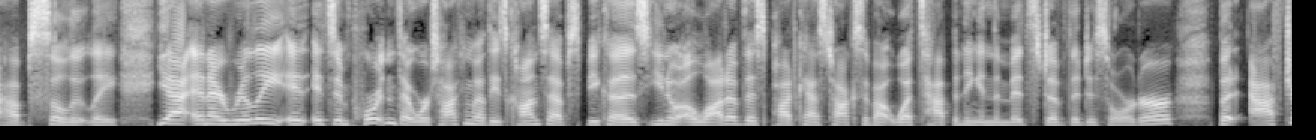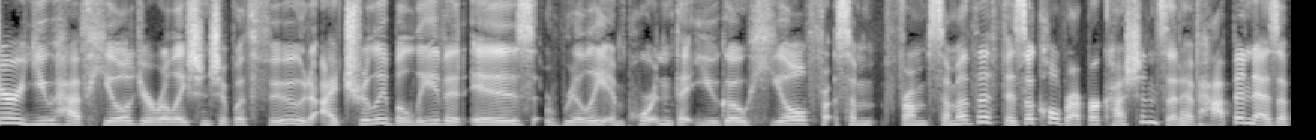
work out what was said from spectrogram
Absolutely. Yeah. And I really, it, it's important that we're talking about these concepts because, you know, a lot of this podcast talks about what's happening in the midst of the disorder. But after you have healed your relationship with food, I truly believe it is really important that you go heal from some, from some of the physical repercussions that have happened as a,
